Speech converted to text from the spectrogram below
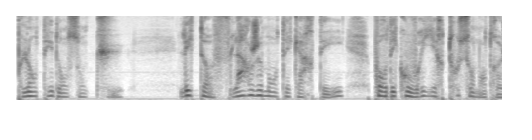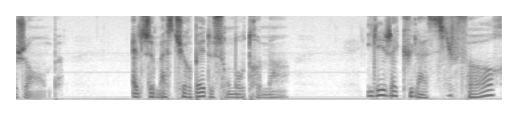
planté dans son cul, l'étoffe largement écartée pour découvrir tout son entrejambe. Elle se masturbait de son autre main il éjacula si fort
